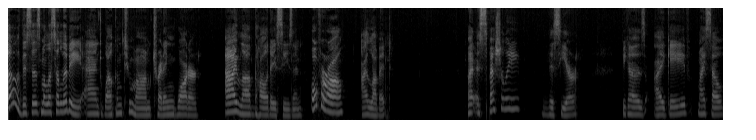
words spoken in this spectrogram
Hello, this is Melissa Libby, and welcome to Mom Treading Water. I love the holiday season. Overall, I love it. But especially this year, because I gave myself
